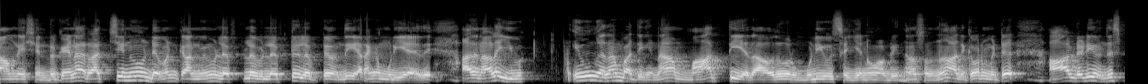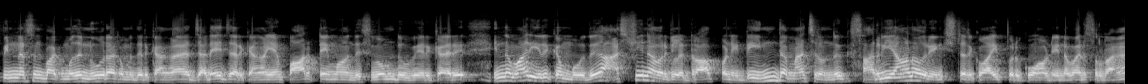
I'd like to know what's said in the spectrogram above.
காம்பினேஷன் இருக்கும். ஏன்னா ரச்சினும் டெவன் கான்வேயும் லெஃப்ட்ல லெஃப்ட் லெஃப்ட் வந்து இறங்க முடியாது. அதனால இவ இவங்க தான் பார்த்தீங்கன்னா மாற்றி ஏதாவது ஒரு முடிவு செய்யணும் அப்படின்னு தான் சொல்லணும். அதுக்கப்புறமேட்டு ஆல்ரெடி வந்து ஸ்பின்னர்ஸ்னு பார்க்கும்போது நூர் அகமது இருக்காங்க ஜடேஜா இருக்காங்க ஏன் பார்ட் டைமாக வந்து சிவம் துபே இருக்காரு. இந்த மாதிரி இருக்கும்போது அஸ்வின் அவர்களை ட்ராப் பண்ணிட்டு இந்த மேட்ச்சில் வந்து சரியான ஒரு யங்ஸ்டருக்கு வாய்ப்பு இருக்கும் அப்படின்ற மாதிரி சொல்கிறாங்க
